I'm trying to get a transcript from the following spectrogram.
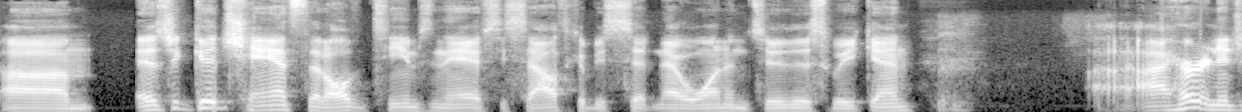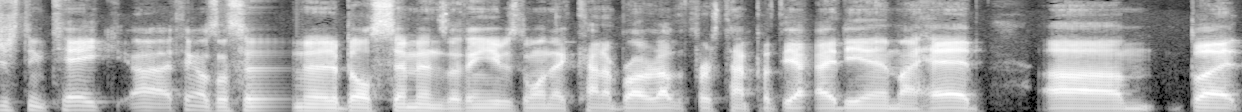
Um, there's a good chance that all the teams in the AFC South could be sitting at one and two this weekend. I heard an interesting take. Uh, I think I was listening to Bill Simmons. I think he was the one that kind of brought it up the first time, put the idea in my head. Um, but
